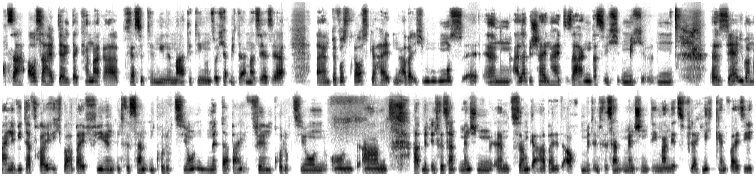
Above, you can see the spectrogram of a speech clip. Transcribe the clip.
außer, außerhalb der, der Kamera, Pressetermine, Marketing und so. Ich habe mich da immer sehr, sehr äh, bewusst rausgehalten. Aber ich muss äh, in aller Bescheidenheit sagen, dass ich mich äh, sehr über meine Vita freue. Ich war bei vielen interessanten Produktionen mit dabei, Filmproduktionen und ähm, habe mit interessanten Menschen ähm, zusammengearbeitet, auch mit interessanten Menschen, die man jetzt vielleicht nicht kennt, weil sie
